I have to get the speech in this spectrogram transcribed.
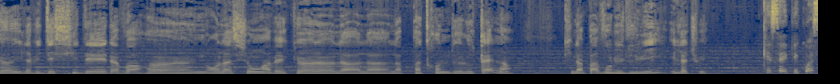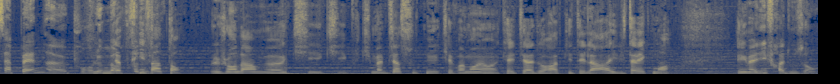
euh, il avait décidé d'avoir euh, une relation avec euh, la, la- la patronne de l'hôtel qui n'a pas voulu de lui, il l'a tué. Qu'est-ce ça a été quoi sa peine pour le Il a meurtre pris de- 20 ans. Le gendarme qui, qui, qui m'a bien soutenu, qui est vraiment qui a été adorable, qui était là, il était avec moi. Et il m'a dit fera 12 ans.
